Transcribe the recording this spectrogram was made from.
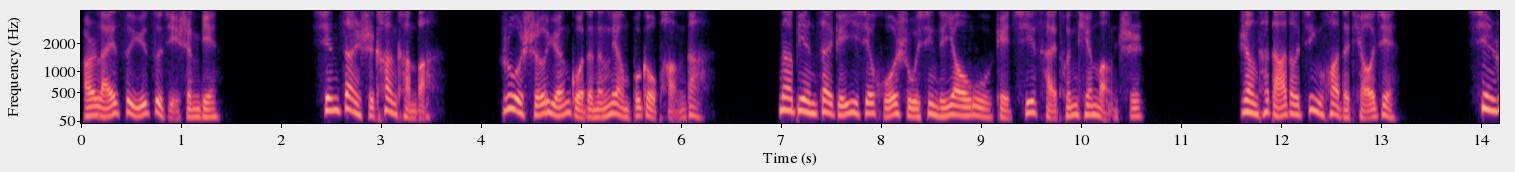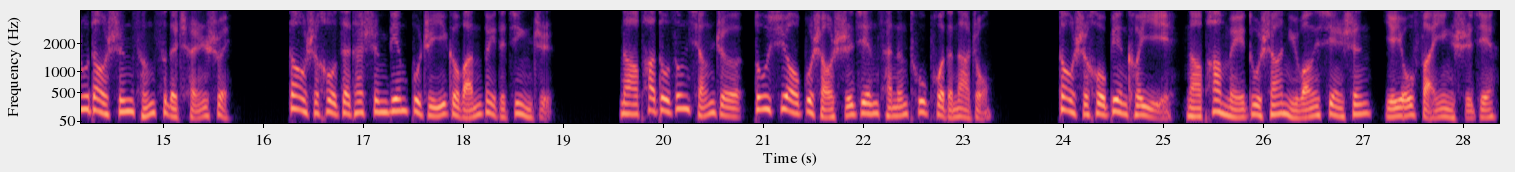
而来自于自己身边。先暂时看看吧。若蛇缘果的能量不够庞大，那便再给一些火属性的药物给七彩吞天蟒吃，让它达到进化的条件，陷入到深层次的沉睡。到时候，在他身边布置一个完备的静止。哪怕斗宗强者都需要不少时间才能突破的那种，到时候便可以，哪怕美杜莎女王现身也有反应时间。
